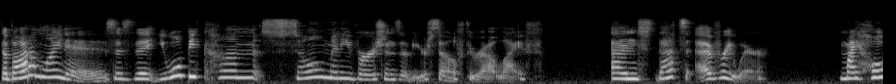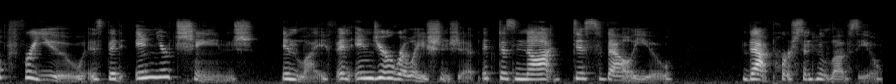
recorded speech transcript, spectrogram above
The bottom line is is that you will become so many versions of yourself throughout life. And that's everywhere. My hope for you is that in your change in life and in your relationship, it does not disvalue that person who loves you.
